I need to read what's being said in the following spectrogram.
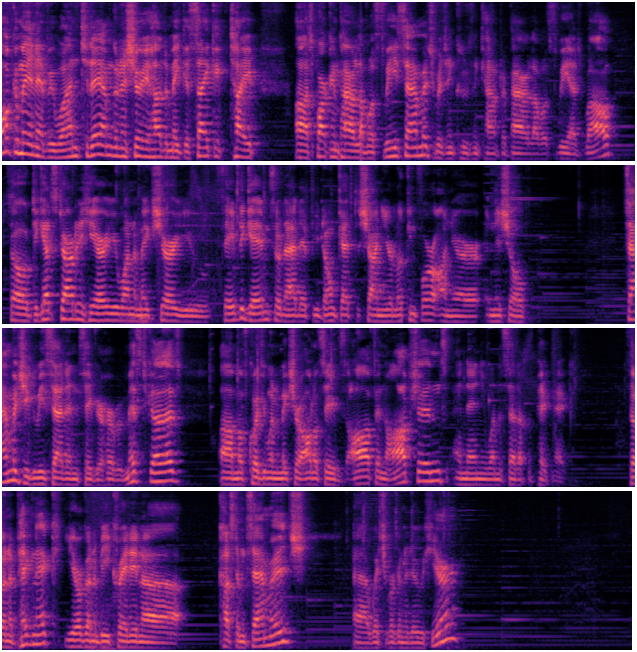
Welcome in everyone. Today I'm going to show you how to make the Psychic type uh, Sparkling Power level 3 sandwich, which includes Encounter Power level 3 as well. So to get started here, you want to make sure you save the game so that if you don't get the shiny you're looking for on your initial sandwich, you can reset and save your Herba Mysticas. Um, of course, you want to make sure auto saves off in the options, and then you want to set up a picnic. So in a picnic, you're going to be creating a custom sandwich, uh, which we're going to do here.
